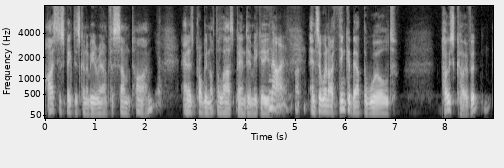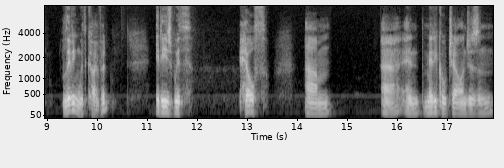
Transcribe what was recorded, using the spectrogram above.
I suspect it's going to be around for some time, and it's probably not the last pandemic either. No. And so when I think about the world post COVID, living with COVID, it is with health um, uh, and medical challenges and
